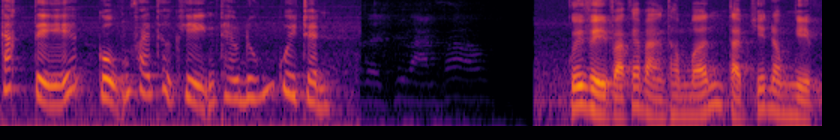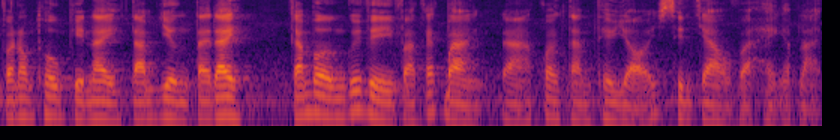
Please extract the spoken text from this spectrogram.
cắt tỉa cũng phải thực hiện theo đúng quy trình. Quý vị và các bạn thân mến, tạp chí Nông nghiệp và Nông thôn kỳ này tạm dừng tại đây. Cảm ơn quý vị và các bạn đã quan tâm theo dõi. Xin chào và hẹn gặp lại.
